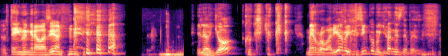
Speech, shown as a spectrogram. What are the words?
Lo tengo en grabación. Y luego, yo me robaría 25 millones de pesos.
